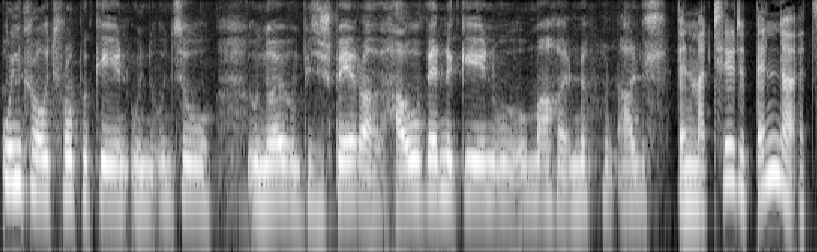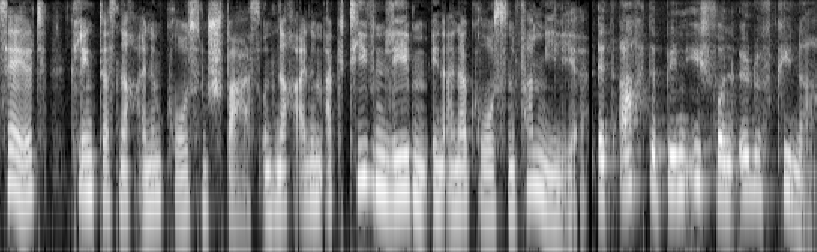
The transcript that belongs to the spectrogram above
Unkrautruppe gehen und, und so. Und neu ein bisschen später Hauwände gehen und, und machen ne, und alles. Wenn Mathilde Bender erzählt, klingt das nach einem großen Spaß und nach einem aktiven Leben in einer großen Familie. Et achte bin ich von elf Kindern.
